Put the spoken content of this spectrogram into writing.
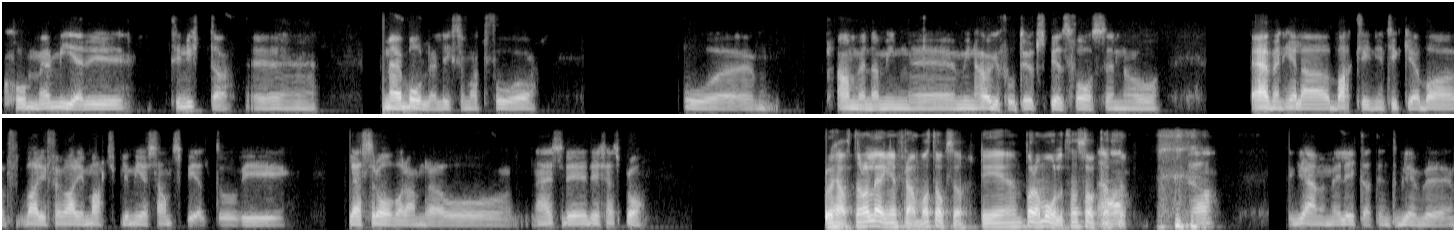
kommer mer i, till nytta med bollen. Liksom att få, få använda min, min högerfot i uppspelsfasen och även hela backlinjen tycker jag bara varje, för varje match blir mer samspelt och vi läser av varandra och nej, så det, det känns bra. Du har haft några lägen framåt också. Det är bara målet som saknas ja. nu. ja, det grämer mig lite att det inte blev eh,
